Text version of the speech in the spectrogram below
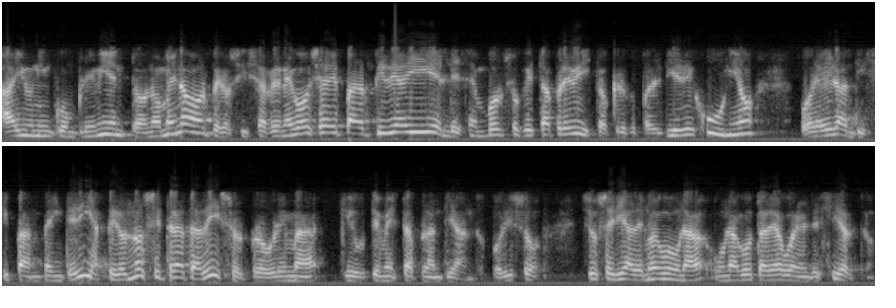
hay un incumplimiento no menor, pero si se renegocia de partir de ahí, el desembolso que está previsto, creo que para el 10 de junio, por ahí lo anticipan 20 días, pero no se trata de eso el problema que usted me está planteando. Por eso yo sería de nuevo una, una gota de agua en el desierto.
